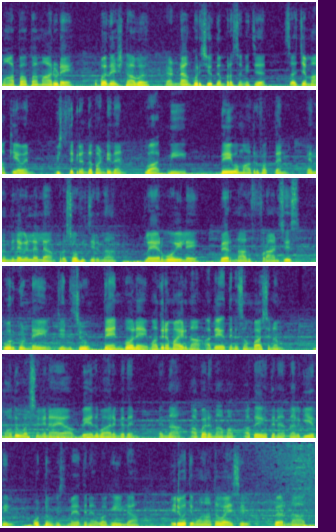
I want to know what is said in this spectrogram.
മാർപ്പാപ്പമാരുടെ ഉപദേഷ്ടാവ് രണ്ടാം കുരിശുദ്ധം പ്രസംഗിച്ച് സജ്ജമാക്കിയവൻ വിശുദ്ധ ഗ്രന്ഥ പണ്ഡിതൻ വാഗ്മി ദൈവമാതൃഭക്തൻ എന്ന നിലകളിലെല്ലാം പ്രശോഭിച്ചിരുന്ന ക്ലെയർവോയിലെ ബെർണാദ് ഫ്രാൻസിസ് ബുർഗുണ്ടയിൽ ജനിച്ചു. തേൻ പോലെ മധുരമായിരുന്ന അദ്ദേഹത്തിന്റെ സംഭാഷണം മധുവർഷകനായ വേദപാരംഗതൻ എന്ന അപരനാമം അദ്ദേഹത്തിന് നൽകിയതിൽ ഒട്ടും വിസ്മയത്തിന് വകയില്ല. ഇരുപത്തിമൂന്നാമത്തെ വയസ്സിൽ ബെർണാദ്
